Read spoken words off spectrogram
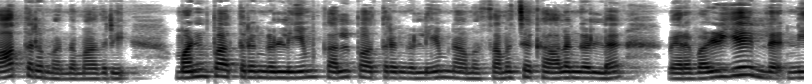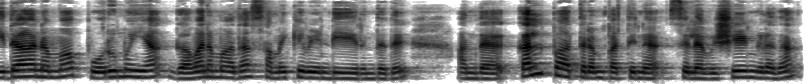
பாத்திரம் அந்த மாதிரி. மண் பாத்திரங்கள்லேயும் கல் பாத்திரங்கள்லேயும் நாம் சமைச்ச காலங்களில் வேறு வழியே இல்லை. நிதானமாக பொறுமையாக கவனமாக தான் சமைக்க வேண்டி இருந்தது. அந்த கல் பாத்திரம் பற்றின சில விஷயங்களை தான்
